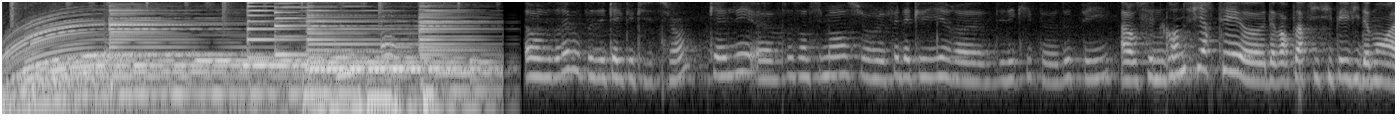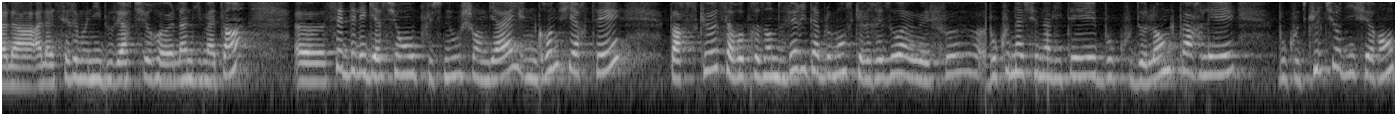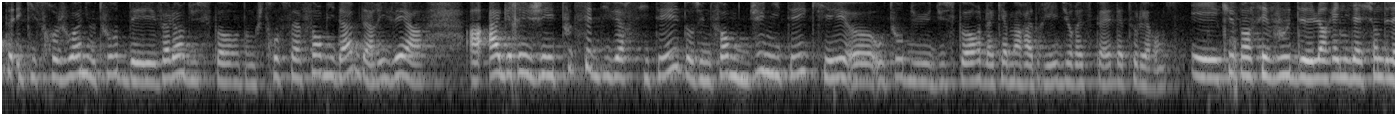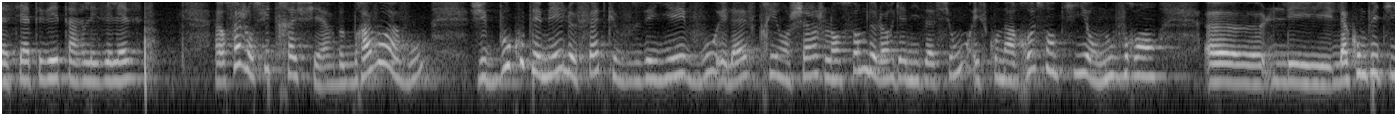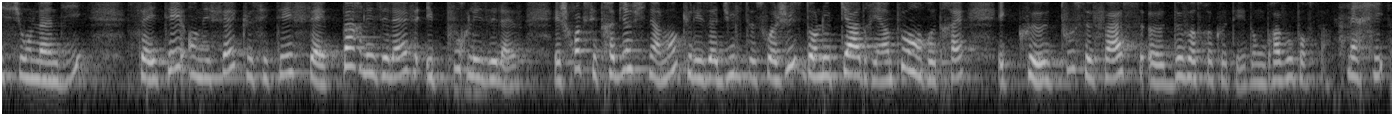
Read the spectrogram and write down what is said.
On voudrait vous poser quelques questions. Quel est euh, votre sentiment sur le fait d'accueillir euh, des équipes euh, d'autres pays? Alors c'est une grande fierté d'avoir participé évidemment à la, à la cérémonie d'ouverture lundi matin. cette délégation plus nous, Shanghai, une grande fierté parce que ça représente véritablement ce qu'est le réseau AEFE. Beaucoup de nationalités, beaucoup de langues parlées, beaucoup de cultures différentes et qui se rejoignent autour des valeurs du sport. Donc je trouve ça formidable d'arriver à, agréger toute cette diversité dans une forme d'unité qui est euh, autour du, du, sport, de la camaraderie, du respect, de la tolérance. Et que pensez-vous de l'organisation de la CAPB par les élèves? Alors ça, j'en suis très fière. Donc bravo à vous. J'ai beaucoup aimé le fait que vous ayez, vous, élèves, pris en charge l'ensemble de l'organisation. Et ce qu'on a ressenti en ouvrant euh, la compétition lundi, ça a été en effet que c'était fait par les élèves et pour les élèves. Et je crois que c'est très bien finalement que les adultes soient juste dans le cadre et un peu en retrait et que tout se fasse euh, de votre côté. Donc bravo pour ça. Merci.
